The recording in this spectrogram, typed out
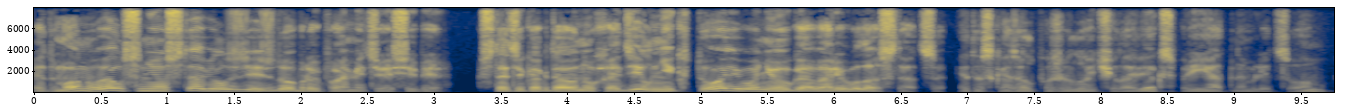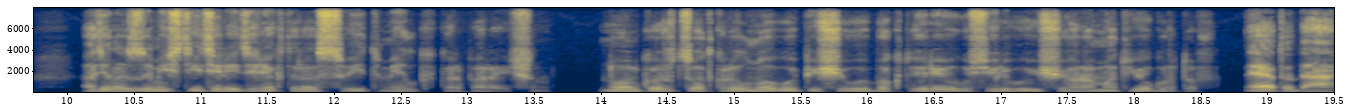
Эдмон Уэллс не оставил здесь доброй памяти о себе. Кстати, когда он уходил, никто его не уговаривал остаться. Это сказал пожилой человек с приятным лицом, один из заместителей директора Sweet Milk Corporation. Но он, кажется, открыл новую пищевую бактерию, усиливающую аромат йогуртов. Это да.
